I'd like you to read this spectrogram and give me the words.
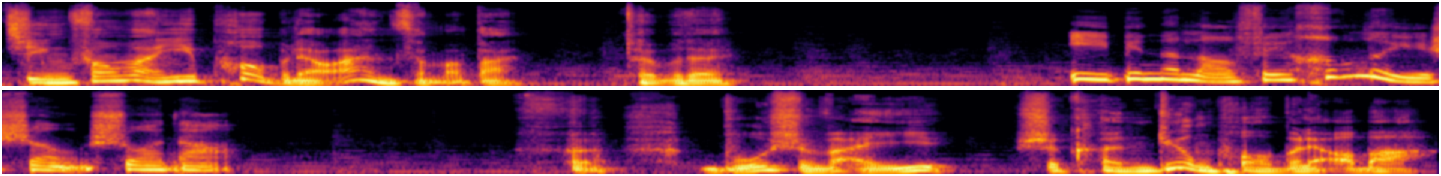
警方万一破不了案怎么办？对不对？”一边的老飞哼了一声，说道：“呵，不是万一，是肯定破不了吧？”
